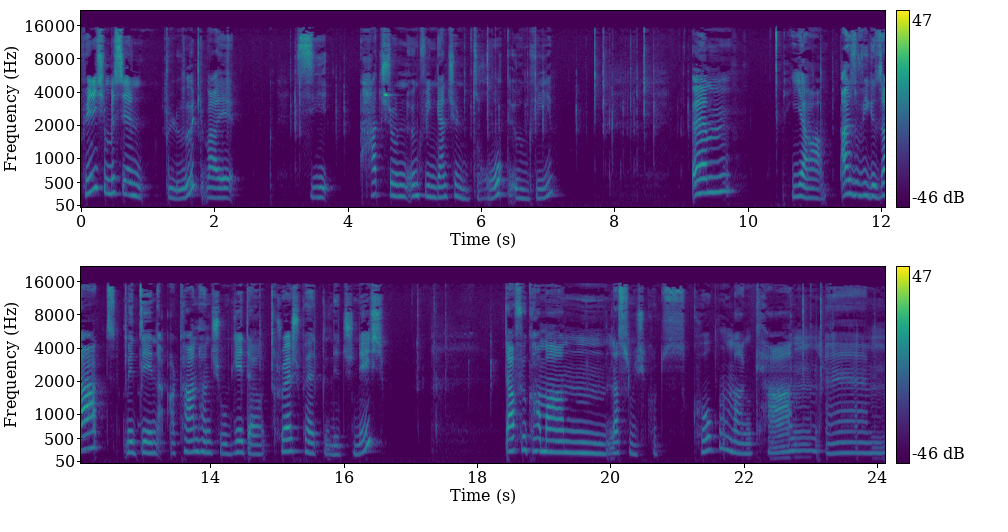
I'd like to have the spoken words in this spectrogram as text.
Finde ich ein bisschen blöd, weil sie hat schon irgendwie einen ganz schönen Druck irgendwie. Ähm, ja, also wie gesagt, mit den Arkan-Handschuhen geht der Crashpad-Glitch nicht. Dafür kann man, lass mich kurz gucken, man kann, ähm,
